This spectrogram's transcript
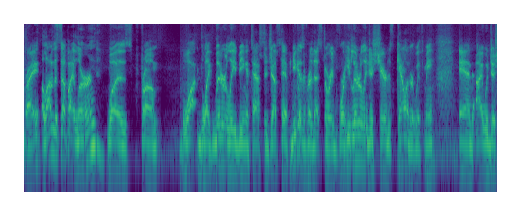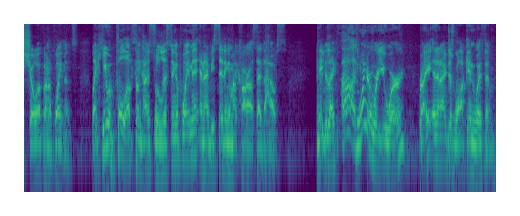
Right? A lot of the stuff I learned was from what, like literally being attached to Jeff's hip. And you guys have heard that story before. He literally just shared his calendar with me, and I would just show up on appointments. Like he would pull up sometimes to a listing appointment and I'd be sitting in my car outside the house. And he'd be like, Oh, I was wondering where you were. Right. And then I'd just walk in with him.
